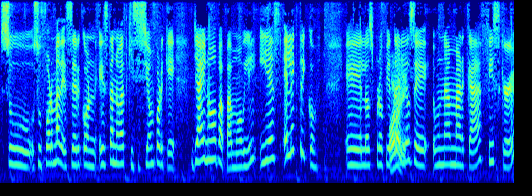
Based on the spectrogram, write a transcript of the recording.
su, su forma de ser con esta nueva adquisición porque ya hay nuevo papamóvil y es eléctrico. Eh, los propietarios de una marca Fisker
